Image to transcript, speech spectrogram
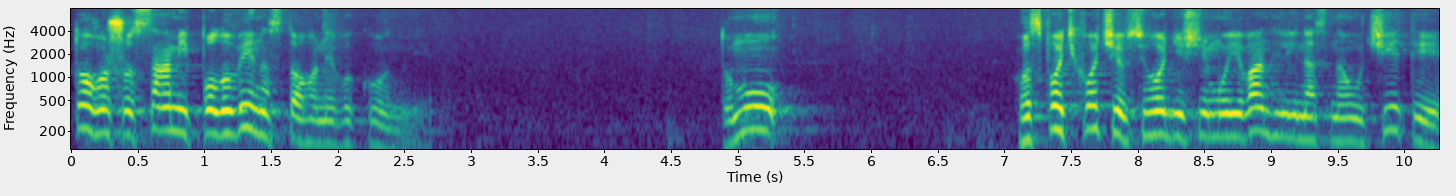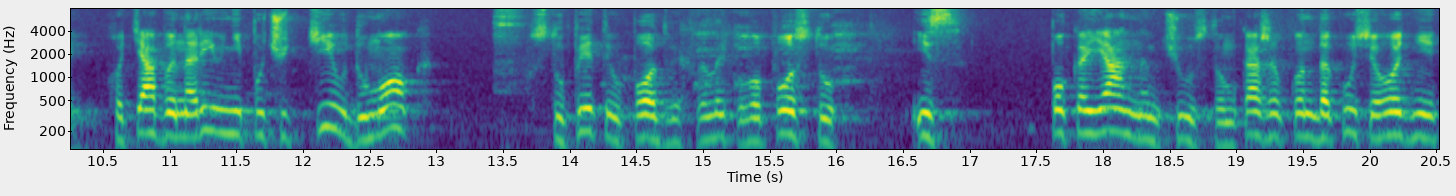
того, що самі половина з того не виконує. Тому Господь хоче в сьогоднішньому Євангелії нас навчити хоча б на рівні почуттів, думок вступити в подвиг Великого посту із покаянним чувством. Каже в Кондаку сьогодні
